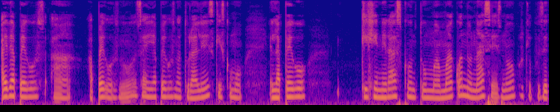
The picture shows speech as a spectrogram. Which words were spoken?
hay de apegos a apegos, ¿no? O sea, hay apegos naturales, que es como el apego que generas con tu mamá cuando naces, ¿no? Porque pues de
